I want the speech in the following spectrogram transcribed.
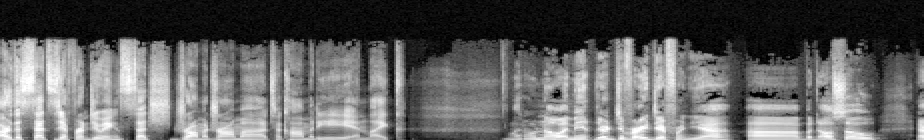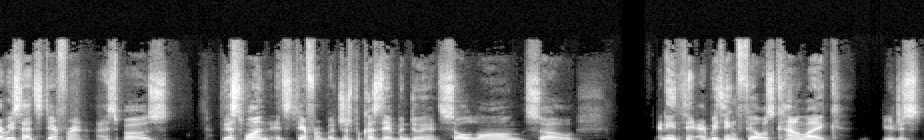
Are the sets different doing such drama, drama to comedy and like? I don't know. I mean, they're very different, yeah. Uh, but also every set's different, I suppose. This one, it's different, but just because they've been doing it so long, so anything, everything feels kind of like you're just.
